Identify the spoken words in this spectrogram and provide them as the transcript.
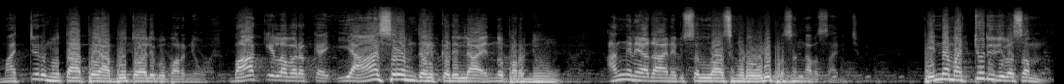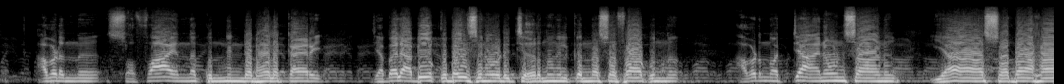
മറ്റൊരു മുത്താപ്പയെ അബു താലിബ് പറഞ്ഞു. ബാക്കിയുള്ളവരൊക്കെ ഈ ആശയം തിരക്കടില്ല എന്ന് പറഞ്ഞു. അങ്ങനെ അതാ നബിസ്വല്ലാസിനോട് ഒരു പ്രസംഗം അവസാനിച്ചു. പിന്നെ മറ്റൊരു ദിവസം അവിടുന്ന് സൊഫ എന്ന കുന്നിന്റെ മേലെ കയറി ജബൽ അബി കുബൈസിനോട് ചേർന്ന് നിൽക്കുന്ന സൊഫ കുന്ന് അവിടുന്ന് ഒറ്റ അനൗൺസ് ആണ് യാ സ്വബഹാ.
